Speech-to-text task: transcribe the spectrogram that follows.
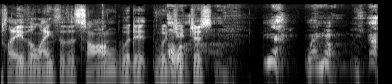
play the length of the song? Would it would oh, you just yeah, why not? Yeah,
